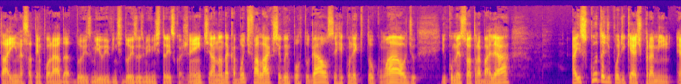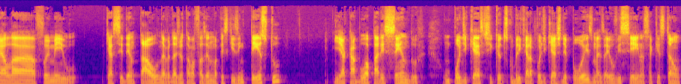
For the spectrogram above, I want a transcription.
tá aí nessa temporada 2022-2023 com a gente. A Nanda acabou de falar que chegou em Portugal, se reconectou com áudio e começou a trabalhar. A escuta de podcast para mim, ela foi meio que acidental, na verdade eu estava fazendo uma pesquisa em texto e acabou aparecendo um podcast que eu descobri que era podcast depois, mas aí eu viciei nessa questão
